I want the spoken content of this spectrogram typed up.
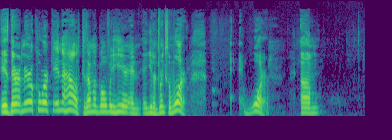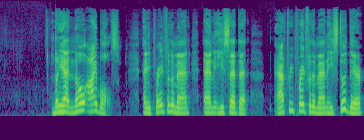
is there a miracle worker in the house? Because I'm gonna go over here and, and, you know drink some water. Water. Um, but he had no eyeballs, and he prayed for the man, and he said that after he prayed for the man, he stood there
